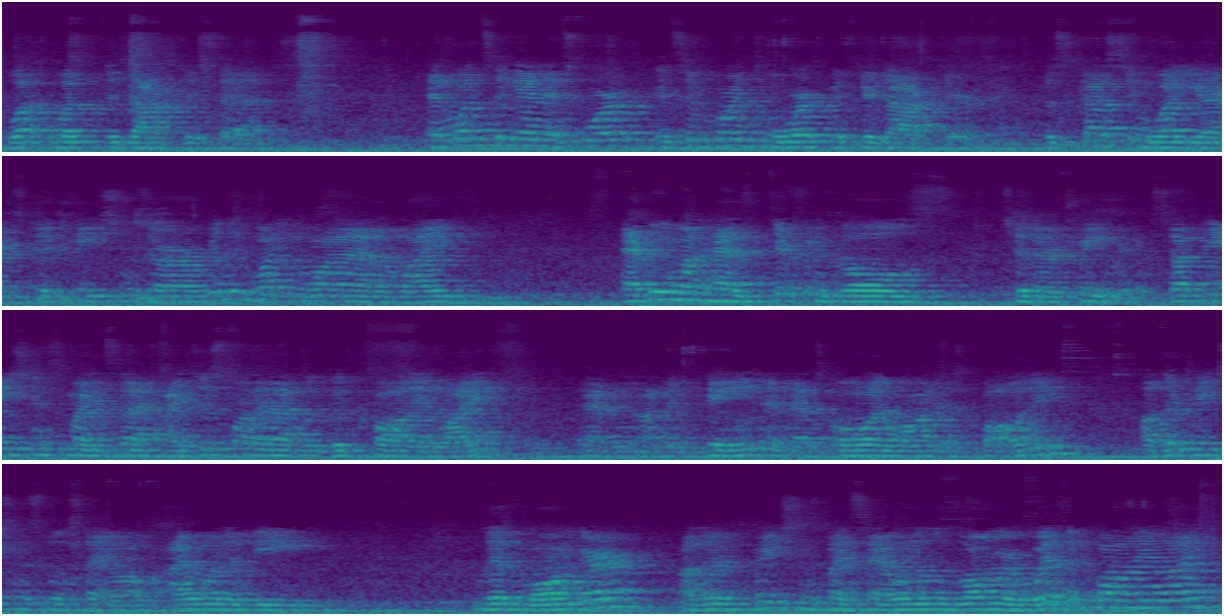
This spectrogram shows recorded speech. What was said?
what, what the doctor says. And once again, it's work. It's important to work with your doctor, discussing what your expectations are, really what you want out of life. Everyone has different goals to their treatment. Some patients might say, I just want to have a good quality of life and I'm in pain and that's all I want is quality. Other patients will say, well, I want to be live longer. Other patients might say, I want to live longer with a quality of life.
